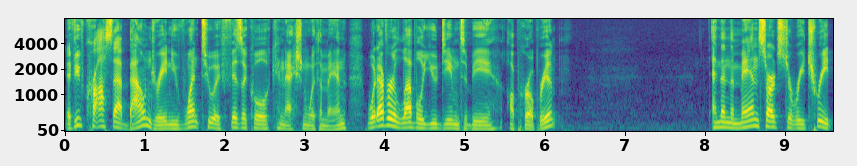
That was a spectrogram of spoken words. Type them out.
If you've crossed that boundary and you've went to a physical connection with a man, whatever level you deem to be appropriate, and then the man starts to retreat,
